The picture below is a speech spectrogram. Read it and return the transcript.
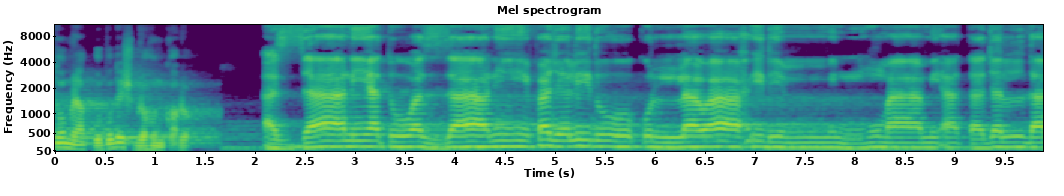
তোমরা উপদেশ গ্রহণ করো الزانية والزاني فاجلدوا كل واحد منهما مئة جلدة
